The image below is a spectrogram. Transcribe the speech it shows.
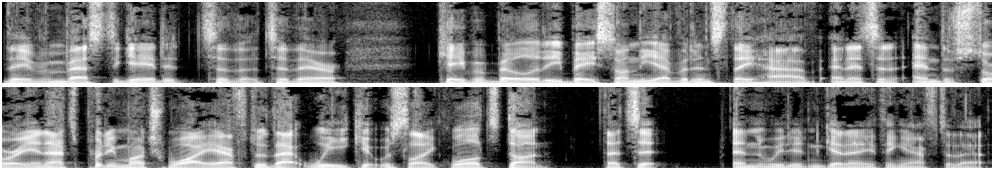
They've investigated to the to their capability based on the evidence they have, and it's an end of story. And that's pretty much why after that week, it was like, well, it's done. That's it, and we didn't get anything after that.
